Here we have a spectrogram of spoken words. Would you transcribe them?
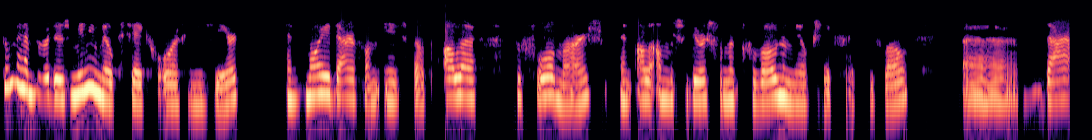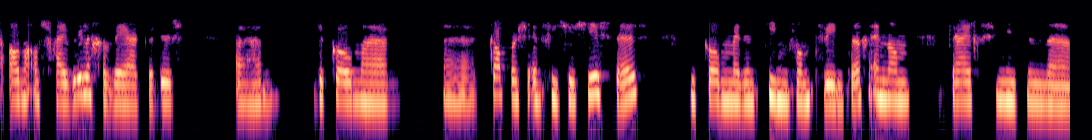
toen hebben we dus Mini Milkshake georganiseerd. En het mooie daarvan is dat alle performers en alle ambassadeurs van het gewone Milkshake Festival eh, daar allemaal als vrijwilliger werken. Dus ehm, er komen eh, kappers en fysicistes, die komen met een team van twintig. En dan krijgen ze niet een, eh,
